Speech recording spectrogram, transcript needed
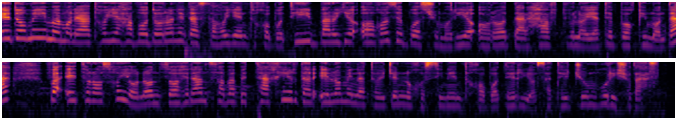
ادامه ممانعت های هواداران دسته های انتخاباتی برای آغاز بازشماری آرا در هفت ولایت باقی مانده و اعتراض های آنان ظاهرا سبب تأخیر در اعلام نتایج نخستین انتخابات ریاست جمهوری شده است.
